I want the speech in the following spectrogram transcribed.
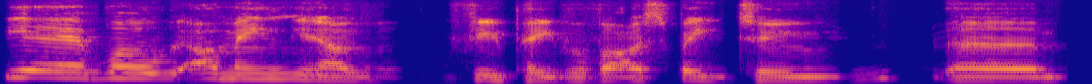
Yeah, well, I mean, you know, a few people that I speak to, um,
